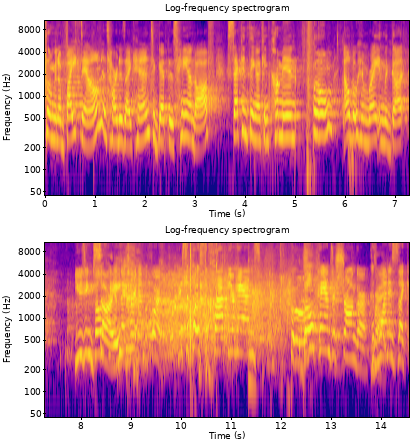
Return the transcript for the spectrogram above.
So I'm gonna bite down as hard as I can to get this hand off. Second thing, I can come in, boom, elbow him right in the gut. Using both Sorry. hands. I've heard that before. You're supposed to clap your hands. Both hands are stronger because Right. one is like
